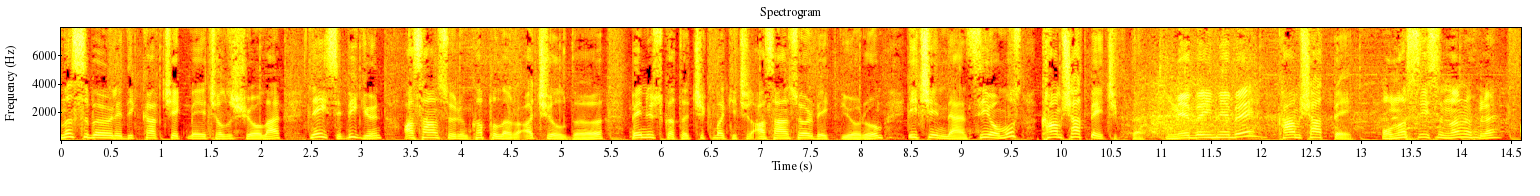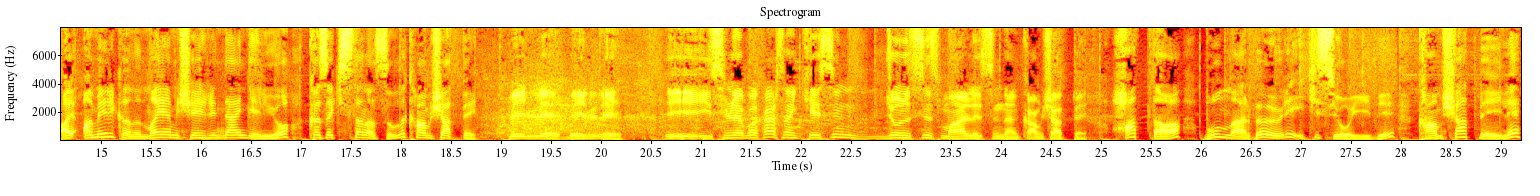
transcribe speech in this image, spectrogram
nasıl böyle dikkat çekmeye çalışıyorlar. Neyse bir gün asansörün kapıları açıldı. Ben üst kata çıkmak için asansör bekliyorum. İçinden CEO'muz Kamşat Bey çıktı. Ne bey ne bey? Kamşat Bey. O nasıl isim lan öyle? Ay Amerika'nın Miami şehrinden geliyor. Kazakistan asıllı Kamşat Bey. Belli belli. E, ismine bakarsan kesin John Sins mahallesinden Kamşat Bey. Hatta bunlar böyle iki CEO'ydi. Kamşat Bey ile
